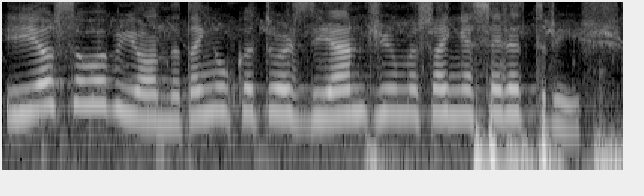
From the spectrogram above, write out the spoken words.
E eu sou a Bionda, tenho 14 anos e o meu sonho é ser atriz.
